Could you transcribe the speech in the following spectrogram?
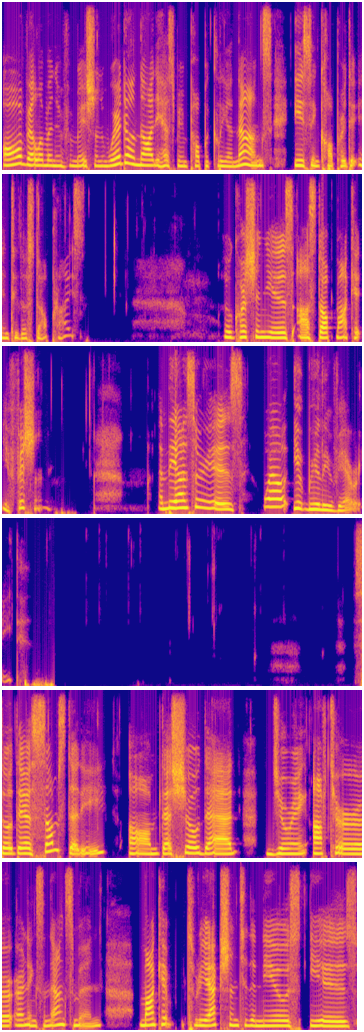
all relevant information, whether or not it has been publicly announced, is incorporated into the stock price. The question is, are stock market efficient? And the answer is, well, it really varied. So there's some study um, that show that during after earnings announcement, market reaction to the news is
